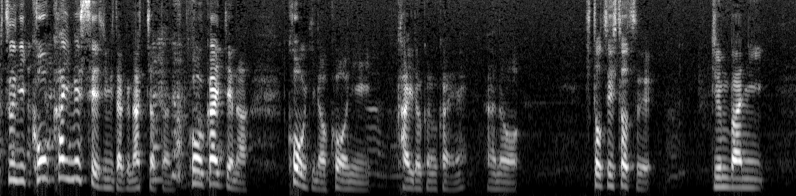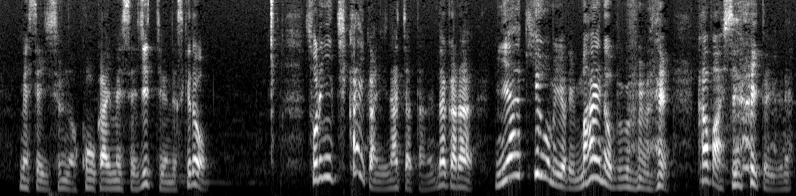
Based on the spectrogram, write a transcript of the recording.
普通に公開メッセージみたくなっちゃったんです。公開っていうのは講義の講に解読の回ね。あの一つ一つ順番にメッセージするのを公開メッセージっていうんですけどそれに近い感じになっちゃったね。だから宮清美より前の部分をね カバーしてないというね。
